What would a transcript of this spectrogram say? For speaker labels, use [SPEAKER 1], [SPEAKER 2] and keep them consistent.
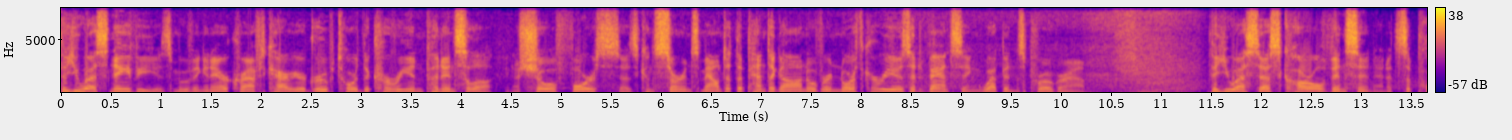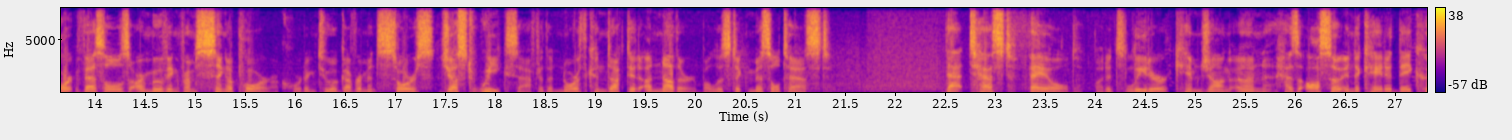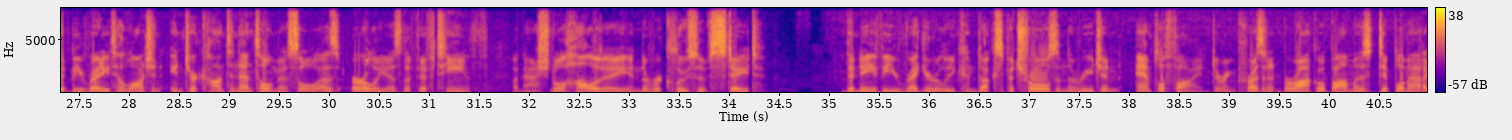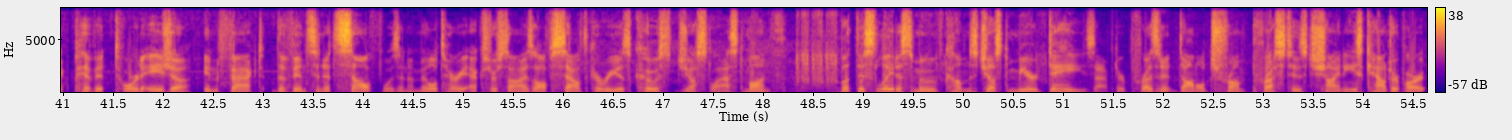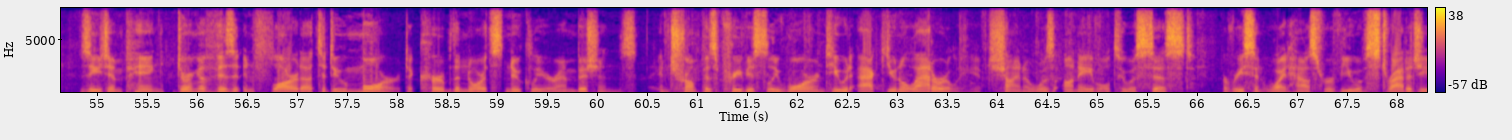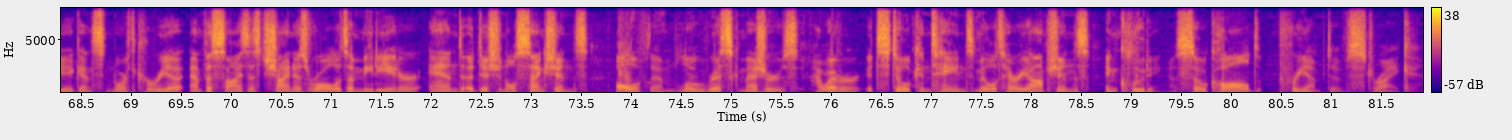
[SPEAKER 1] The U.S. Navy is moving an aircraft carrier group toward the Korean Peninsula in a show of force as concerns mount at the Pentagon over North Korea's advancing weapons program. The USS Carl Vinson and its support vessels are moving from Singapore, according to a government source, just weeks after the North conducted another ballistic missile test. That test failed, but its leader, Kim Jong un, has also indicated they could be ready to launch an intercontinental missile as early as the 15th, a national holiday in the reclusive state. The Navy regularly conducts patrols in the region, amplified during President Barack Obama's diplomatic pivot toward Asia. In fact, the Vinson itself was in a military exercise off South Korea's coast just last month. But this latest move comes just mere days after President Donald Trump pressed his Chinese counterpart, Xi Jinping, during a visit in Florida to do more to curb the North's nuclear ambitions. And Trump has previously warned he would act unilaterally if China was unable to assist. A recent White House review of strategy against North Korea emphasizes China's role as a mediator and additional sanctions, all of them low-risk measures. However, it still contains military options, including a so-called preemptive strike.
